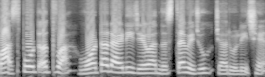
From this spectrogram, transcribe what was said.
પાસપોર્ટ અથવા વોટર આઈડી જેવા દસ્તાવેજો જરૂરી છે.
